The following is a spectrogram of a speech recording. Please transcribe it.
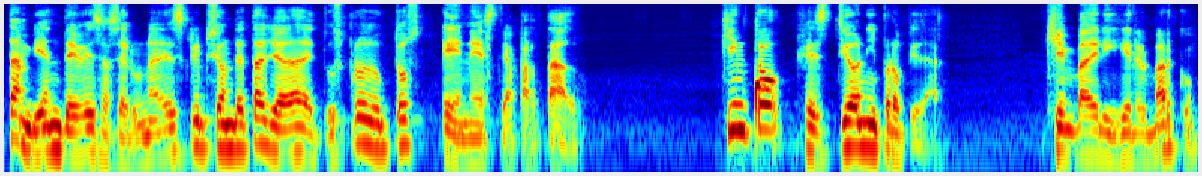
también debes hacer una descripción detallada de tus productos en este apartado. Quinto, gestión y propiedad. ¿Quién va a dirigir el barco?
